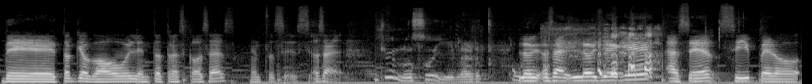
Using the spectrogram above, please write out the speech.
de Tokyo Ghoul, entre otras cosas. Entonces, o sea, Yo no soy el arte. lo, o sea, lo llegué a hacer, sí, pero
